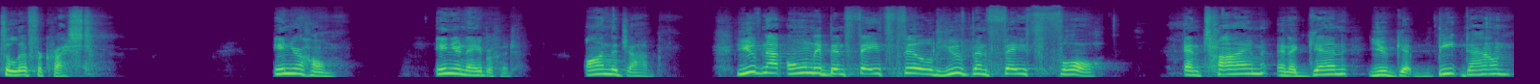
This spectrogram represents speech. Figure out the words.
to live for Christ in your home, in your neighborhood, on the job. You've not only been faith filled, you've been faithful. And time and again, you get beat down,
